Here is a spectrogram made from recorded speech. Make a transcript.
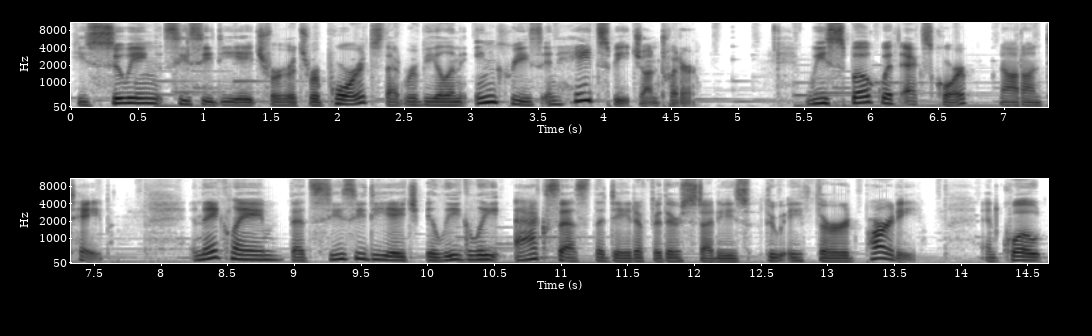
He's suing CCDH for its reports that reveal an increase in hate speech on Twitter. We spoke with X Corp, not on tape, and they claim that CCDH illegally accessed the data for their studies through a third party and, quote,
